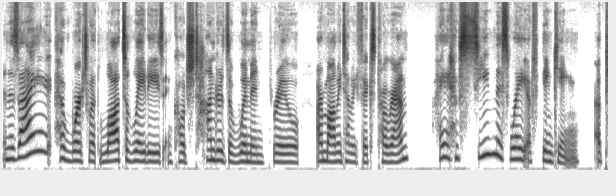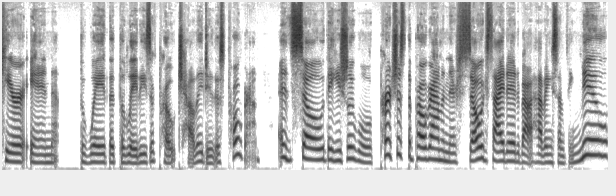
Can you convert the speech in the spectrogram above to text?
And as I have worked with lots of ladies and coached hundreds of women through our Mommy Tummy Fix program, I have seen this way of thinking appear in the way that the ladies approach how they do this program. And so they usually will purchase the program and they're so excited about having something new.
